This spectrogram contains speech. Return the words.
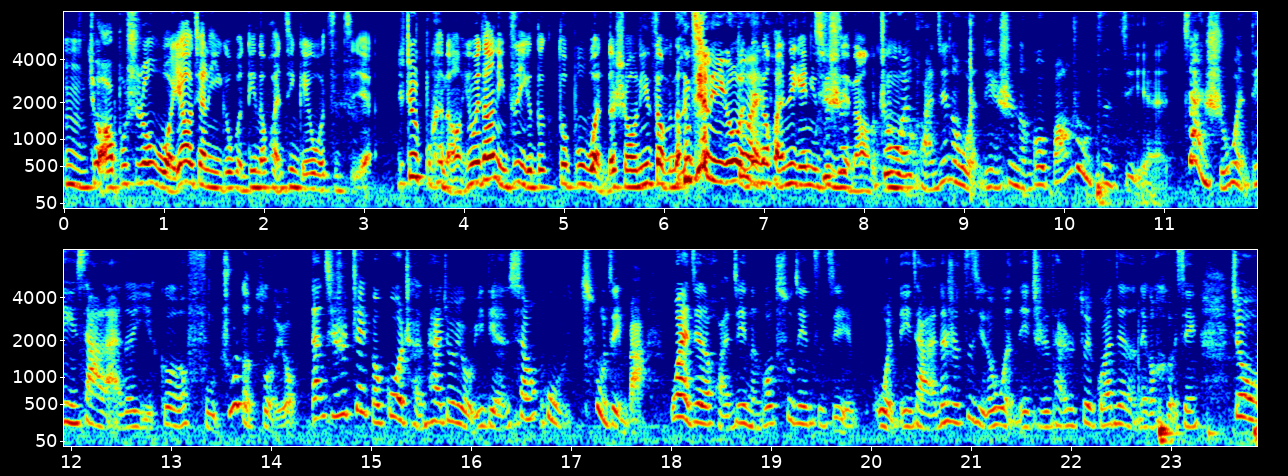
嗯，就而不是说我要建立一个稳定的环境给我自己，这不可能，因为当你自己都都不稳的时候，你怎么能 建立一个稳定的环境给你自己呢？周围环境的稳定是能够帮助自己暂时稳定下来的一个辅助的作用，但其实这个过程它就有一点相互促进吧，外界的环境能够促进自己稳定下来，但是自己的稳定其实才是最关键的那个核心。就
